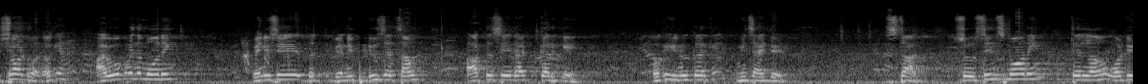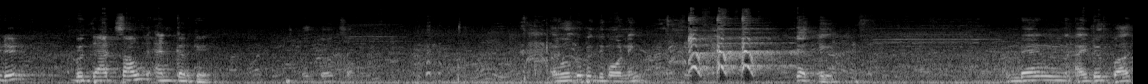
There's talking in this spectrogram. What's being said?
Short one, okay? I woke up in the morning. When you say that, when you produce that sound, after say that karke. Okay, you know karke? Means I did. Start. So since morning till now, what you did with that sound and karke. With dog sound. I woke up in the morning. Katke. And then I took bath.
